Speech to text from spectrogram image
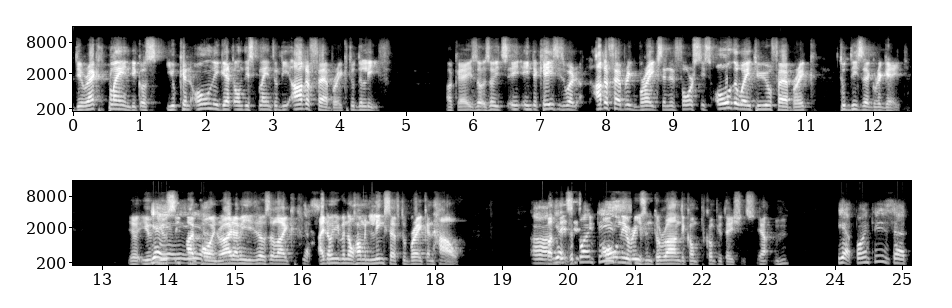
direct plane because you can only get on this plane to the other fabric to the leaf. Okay, so, so it's in, the cases where other fabric breaks and it forces all the way to your fabric to disaggregate. You, you, Yeah, you yeah, see yeah, my point, right? I mean, those are like, Yes. I don't even know how many links have to break and how. Uh, But this the is point the is, only reason to run the comp- computations. Yeah. mhm. yeah, point is that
